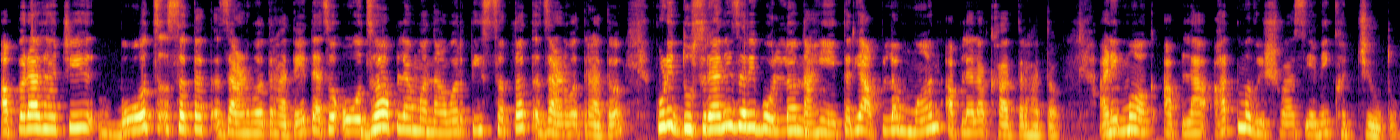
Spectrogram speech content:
अपराधाची बोच सतत जाणवत राहते. त्याचं ओझं आपल्या मनावरती सतत जाणवत राहतं. कुणी दुसऱ्याने जरी बोललं नाही तरी आपलं मन आपल्याला खात राहतं. आणि मग आपला आत्मविश्वास यांनी खच्ची होतो.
